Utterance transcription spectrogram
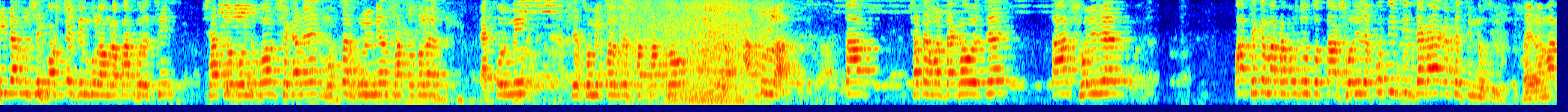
নিদারুণ সেই কষ্টের দিনগুলো আমরা পার করেছি। সাথীয় বন্ধুগণ, সেখানে মুক্তারপুর ইউনিয়ন ছাত্র দলের এক কর্মী, সে শ্রমিক কলেজের ছাত্র আবদুল্লাহ। তার সাথে আমার দেখা হয়েছে। তার শরীরের পা থেকে মাথা পর্যন্ত তার শরীরে প্রতিটি জায়গায় আঘাতের চিহ্ন ছিল। ভাই আমার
